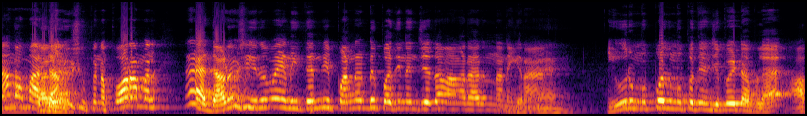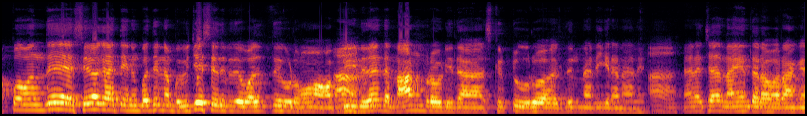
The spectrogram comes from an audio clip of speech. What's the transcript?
ஆமாமா தனுஷ் இப்ப நான் போறாம தனுஷ் இதுவே எனக்கு தெரிஞ்சு பன்னெண்டு பதினஞ்சு தான் வாங்குறாருன்னு நினைக்கிறேன். இவரு முப்பது முப்பத்தஞ்சு போயிட்டாப்ல அப்போ வந்து சிவகார்த்திகனுக்கு பத்தி நம்ம விஜய் சேதுபதி வளர்த்து விடுவோம் அப்படின்னு தான் இந்த நானும் ரவுடி தான் ஸ்கிரிப்ட் உருவாகுதுன்னு நினைக்கிறேன் நான். நினைச்சா நயன்தாரா வராங்க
